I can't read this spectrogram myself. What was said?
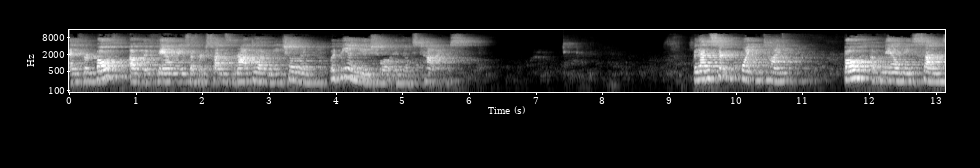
And for both of the families of her sons not to have any children would be unusual in those times. But at a certain point in time, both of Naomi's sons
